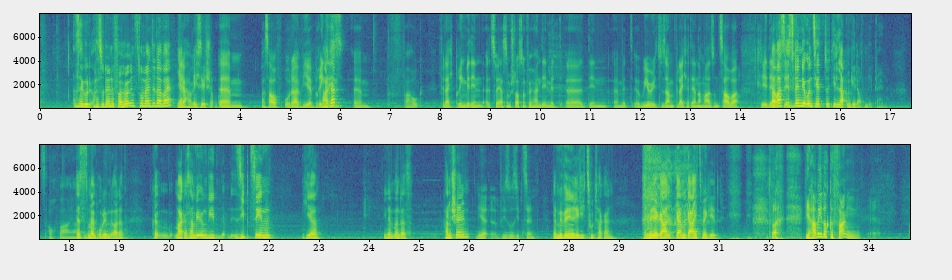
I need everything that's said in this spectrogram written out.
Sehr gut. Hast du deine Verhörinstrumente dabei? Ja, hab ich. Ich sehe schon. Ähm, pass auf, oder? Wir bringen. Markus? Ähm, Faruk? Vielleicht bringen wir den äh, zuerst zum Schloss und verhören den mit, äh, den, äh, mit äh, Weary zusammen. Vielleicht hat er nochmal so einen Zauber. Der, der Aber was ist, wenn der uns jetzt durch die Lappen geht auf dem Weg dahin? Das ist auch wahr, ja. Das ist mein Problem gerade. Markus, haben wir irgendwie 17 hier, wie nennt man das? Handschellen? Ja, äh, wieso 17? Damit wir den richtig zutackern. Damit ja gar, gar, gar nichts mehr geht. Wir haben ihn doch gefangen.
